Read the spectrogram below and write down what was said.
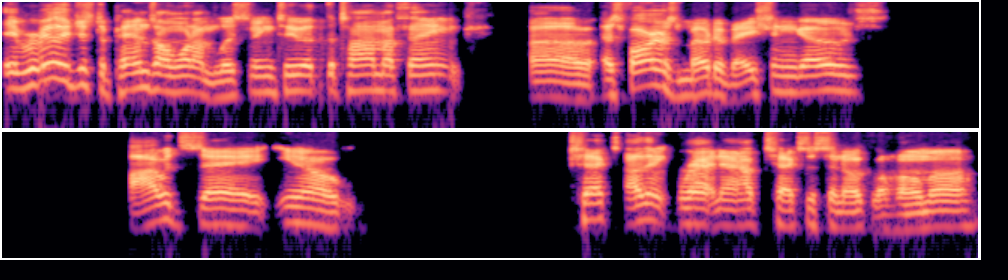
it really just depends on what I'm listening to at the time, I think. Uh, as far as motivation goes, I would say, you know, Tex, I think right now, Texas and Oklahoma,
